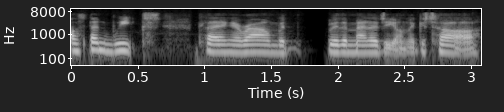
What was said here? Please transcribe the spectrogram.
I'll spend weeks playing around with with a melody on the guitar.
